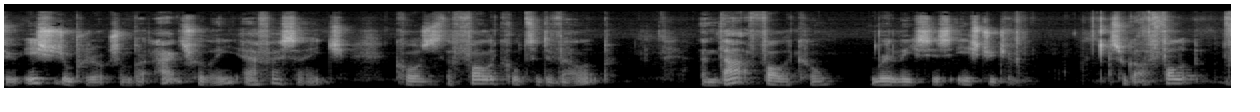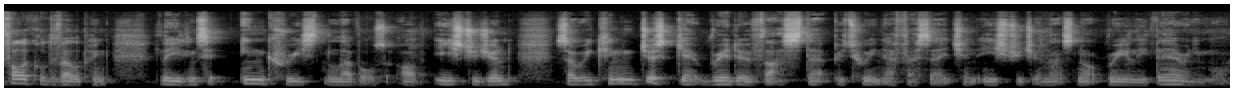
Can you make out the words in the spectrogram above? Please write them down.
to estrogen production, but actually FSH causes the follicle to develop, and that follicle releases estrogen. So we've got a follicle developing, leading to increased levels of estrogen. So we can just get rid of that step between FSH and estrogen. That's not really there anymore.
